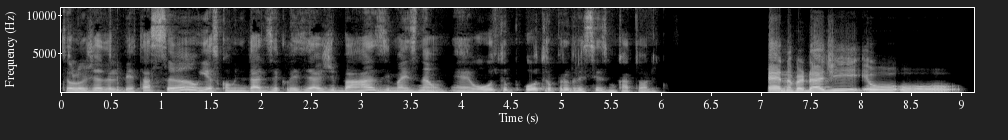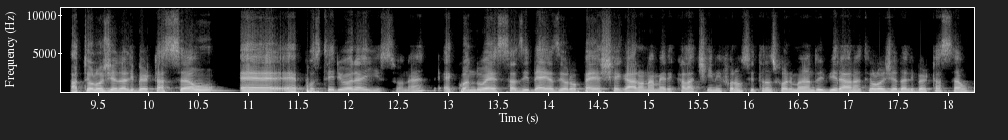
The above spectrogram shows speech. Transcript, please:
teologia da libertação e as comunidades eclesiais de base, mas não, é outro, outro progressismo católico. É, na verdade, o, o a teologia da libertação é, é, posterior a isso, né? É quando essas ideias europeias chegaram na América Latina e foram se transformando e viraram a teologia da libertação.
